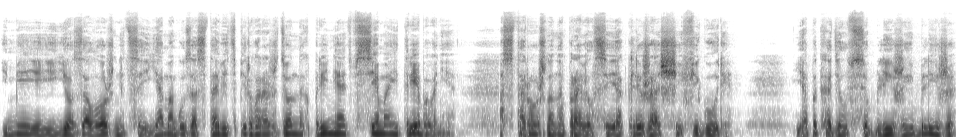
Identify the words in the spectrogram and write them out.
Имея ее заложницей, я могу заставить перворожденных принять все мои требования — Осторожно направился я к лежащей фигуре. Я подходил все ближе и ближе,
